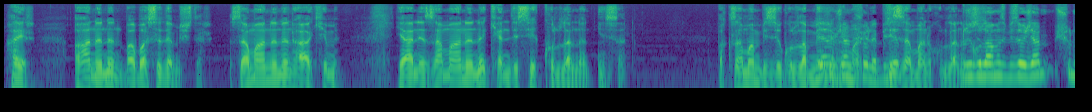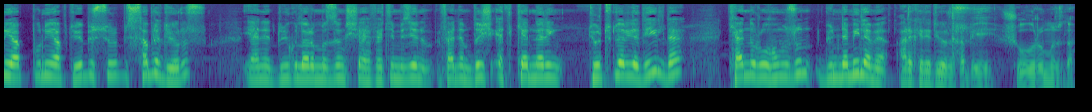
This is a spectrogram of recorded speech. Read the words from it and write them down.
Hayır anının babası demişler. Zamanının hakimi. Yani zamanını kendisi kullanan insan. Bak zaman bizi kullanmayacak Yani hocam ama şöyle, bize biz zamanı kullanırız. Duygularımız bize hocam şunu yap bunu yap diyor. Bir sürü biz sabrediyoruz. Yani duygularımızın, şehvetimizin, efendim dış etkenlerin dürtüleriyle değil de kendi ruhumuzun gündemiyle mi hareket ediyoruz? Tabii şuurumuzla.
